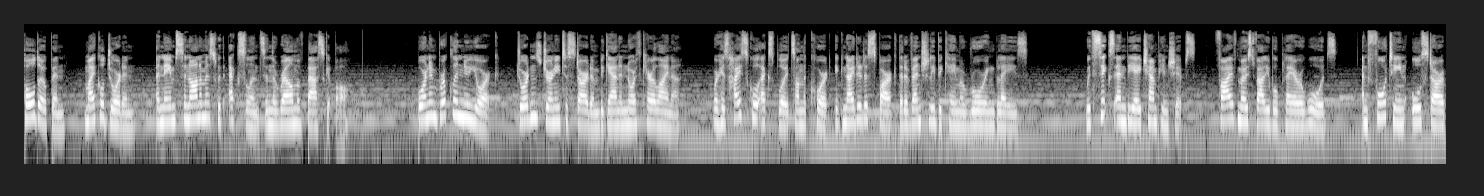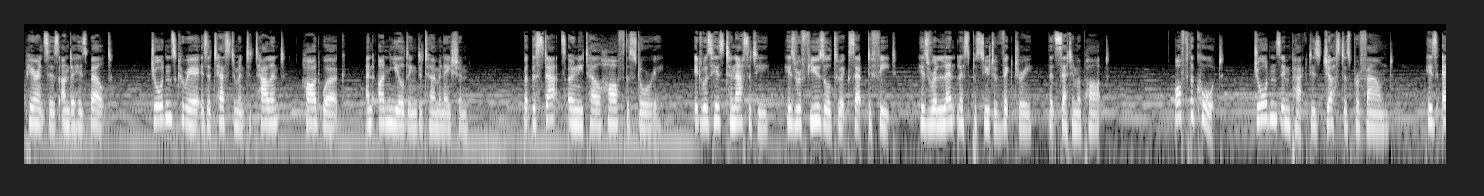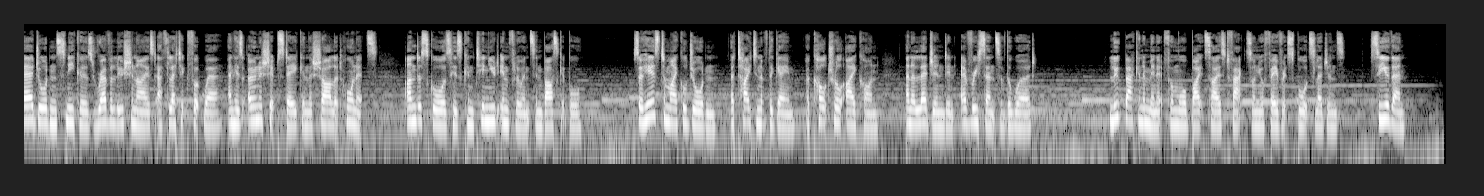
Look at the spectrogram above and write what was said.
Cold Open, Michael Jordan, a name synonymous with excellence in the realm of basketball. Born in Brooklyn, New York, Jordan's journey to stardom began in North Carolina, where his high school exploits on the court ignited a spark that eventually became a roaring blaze. With six NBA championships, five Most Valuable Player awards, and 14 All-Star appearances under his belt, Jordan's career is a testament to talent, hard work, and unyielding determination. But the stats only tell half the story. It was his tenacity, his refusal to accept defeat, his relentless pursuit of victory that set him apart. Off the court, Jordan's impact is just as profound. His Air Jordan sneakers revolutionized athletic footwear and his ownership stake in the Charlotte Hornets underscores his continued influence in basketball. So here's to Michael Jordan, a titan of the game, a cultural icon, and a legend in every sense of the word. Loop back in a minute for more bite-sized facts on your favorite sports legends. See you then.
